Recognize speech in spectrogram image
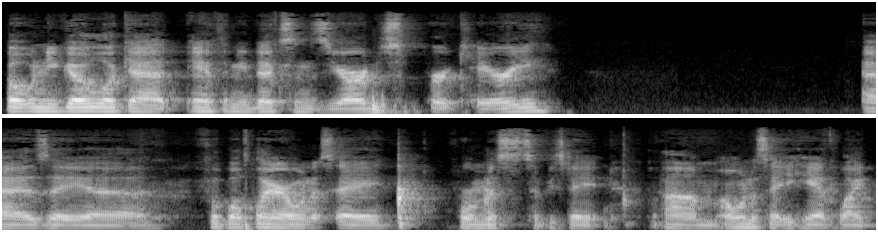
but when you go look at Anthony Dixon's yards per carry as a uh, football player, I want to say for Mississippi State, um, I want to say he had like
